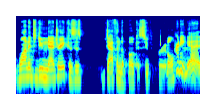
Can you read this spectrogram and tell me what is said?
wanted to do Nedry because his death in the book is super brutal. Pretty good.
